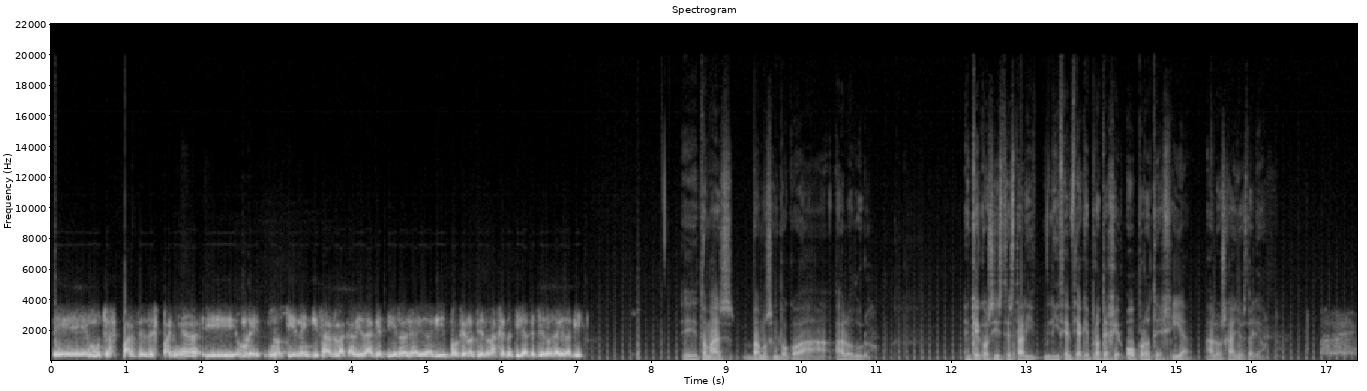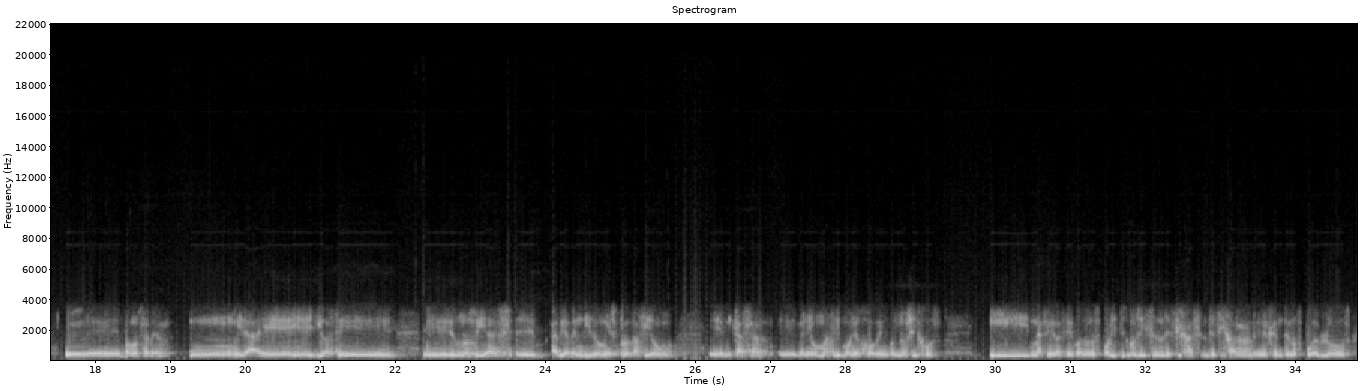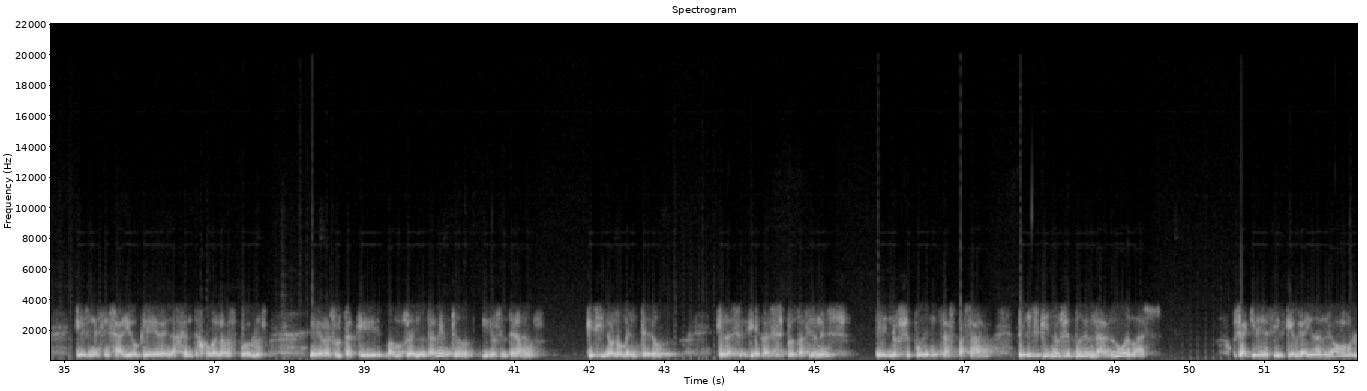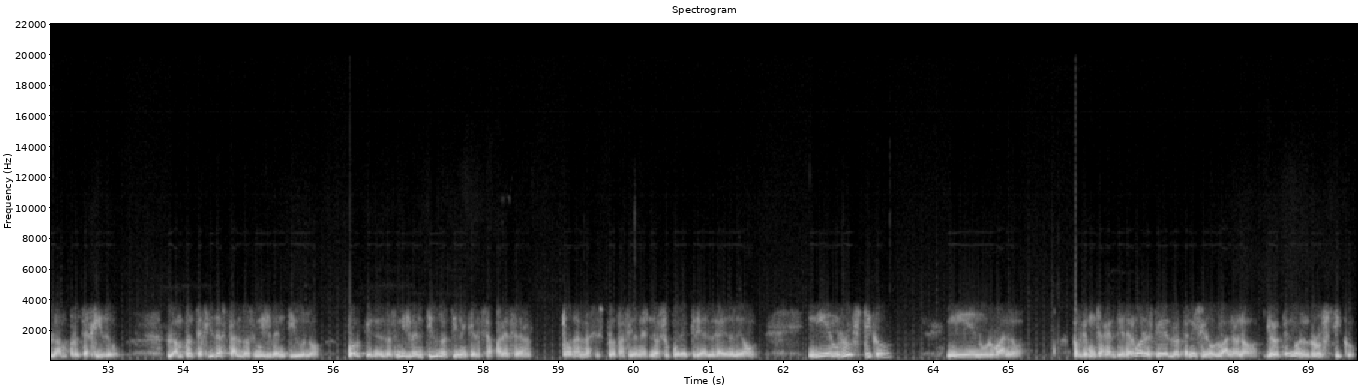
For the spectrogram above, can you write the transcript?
eh, en muchas partes de España y, hombre, no tienen quizás la calidad que tiene el gallo de aquí porque no tienen la genética que tiene el gallo de aquí. Eh, Tomás, vamos un poco a, a lo duro. ¿En qué consiste esta li- licencia que protege o protegía a los gallos de León? Eh, vamos a ver. Mm, mira, eh, yo hace eh, unos días eh, había vendido mi explotación, eh, mi casa. venía un matrimonio joven con dos hijos. Y me hace gracia cuando los políticos dicen de fijar, de fijar gente en los pueblos, que es necesario que venga gente joven a los pueblos. Eh, resulta que vamos al ayuntamiento y nos enteramos, que si no, no me entero, que las, explotaciones eh, no se pueden traspasar, pero es que no se pueden dar nuevas. O sea, quiere decir que el gallo de león lo han protegido. Lo han protegido hasta el 2021, porque en el 2021 tienen que desaparecer todas las explotaciones. No se puede criar el gallo de león ni en rústico ni en urbano. Porque mucha gente dice, bueno, es que lo tenéis en urbano. No, yo lo tengo en rústico.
